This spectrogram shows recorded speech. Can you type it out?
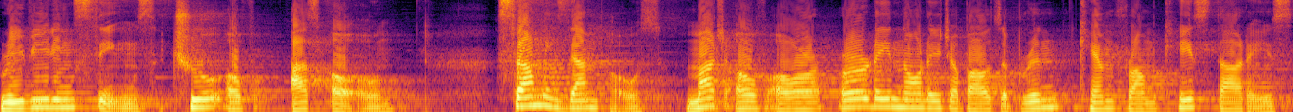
revealing things true of us all. Some examples much of our early knowledge about the brain came from case studies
